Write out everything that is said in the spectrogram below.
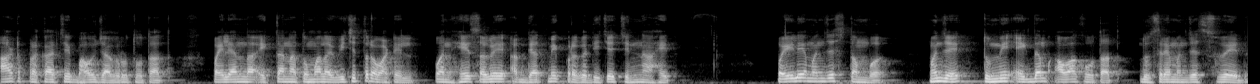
आठ प्रकारचे भाव जागृत होतात. पहिल्यांदा ऐकताना तुम्हाला विचित्र वाटेल पण हे सगळे आध्यात्मिक प्रगतीचे चिन्ह आहेत. पहिले म्हणजे स्तंभ म्हणजे तुम्ही एकदम अवाक होतात. दुसरे म्हणजे स्वेद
